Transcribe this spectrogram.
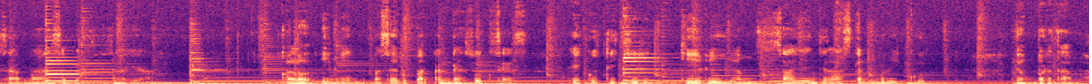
Sama seperti. Kalau ingin masa depan Anda sukses, ikuti ciri-ciri yang saya jelaskan berikut. Yang pertama,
